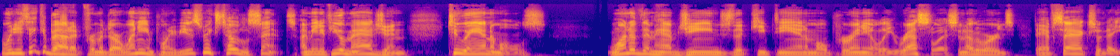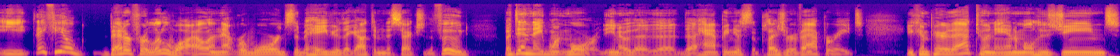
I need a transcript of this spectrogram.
And when you think about it from a Darwinian point of view, this makes total sense. I mean, if you imagine two animals, one of them have genes that keep the animal perennially restless. In other words, they have sex or they eat, they feel better for a little while, and that rewards the behavior that got them the sex or the food. But then they want more. You know, the the, the happiness, the pleasure evaporates. You compare that to an animal whose genes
